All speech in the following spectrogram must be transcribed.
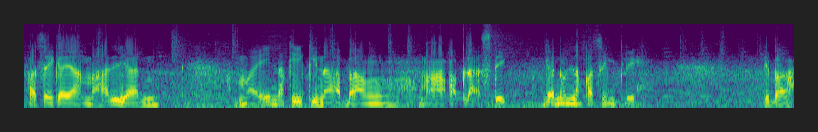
Kasi kaya mahal yan. May nakikinabang mga kaplastik ganun lang kasimple. Di ba?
